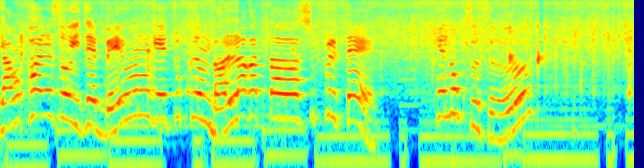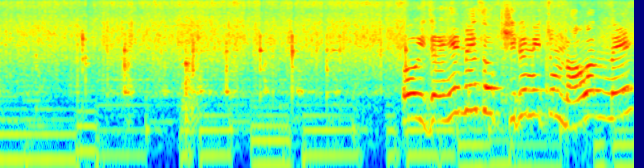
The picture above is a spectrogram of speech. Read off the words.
양파에서 이제 매운 게 조금 날라갔다 싶을 때 캐녹수수 어 이제 햄에서 기름이 좀 나왔네.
